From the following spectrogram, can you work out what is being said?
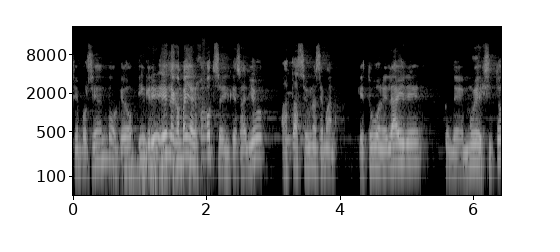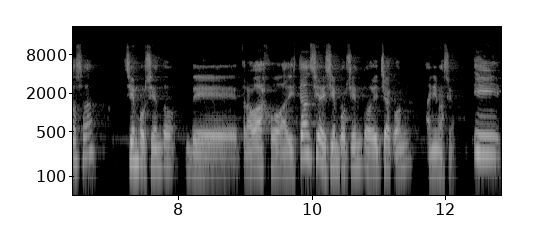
100%, quedó increíble. Es la campaña del Hot Sale que salió hasta hace una semana, que estuvo en el aire, de, muy exitosa, 100% de trabajo a distancia y 100% hecha con animación. Y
